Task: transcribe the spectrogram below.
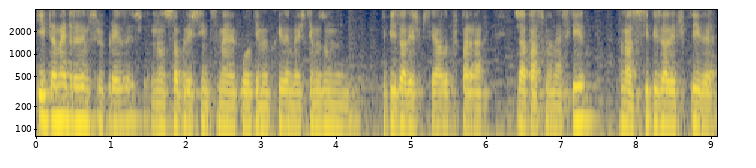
e também trazemos surpresas, não só para este fim de semana com a última corrida, mas temos um episódio especial a preparar já para a semana a seguir. O nosso episódio de despedida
